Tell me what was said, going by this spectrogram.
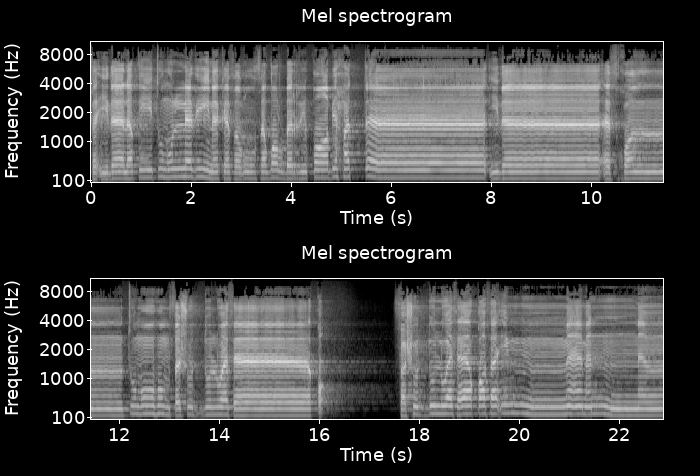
فإذا لقيتم الذين كفروا فضرب الرقاب حتى إذا أثخنتموهم فشدوا الوثاق فشدوا الوثاق فإما منا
